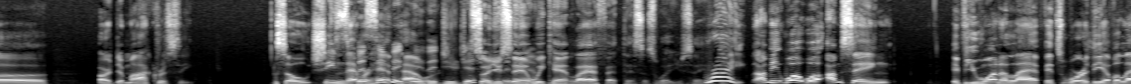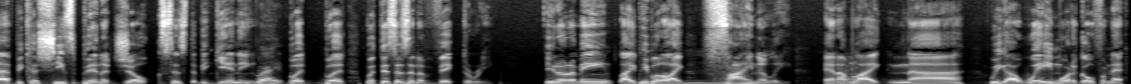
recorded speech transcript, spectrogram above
uh, our democracy. So she never had power. the judicial So you're saying system. we can't laugh at this? Is what you're saying? Right. I mean, well, well, I'm saying if you want to laugh, it's worthy of a laugh because she's been a joke since the beginning. Right. But but but this isn't a victory. You know what I mean? Like people are like, finally, and I'm like, nah. We got way more to go from that,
